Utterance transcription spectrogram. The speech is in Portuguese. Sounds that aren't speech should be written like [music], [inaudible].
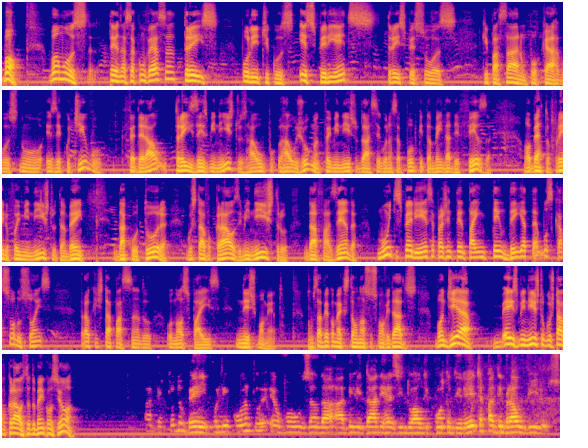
Bom, vamos ter nessa conversa três políticos experientes, três pessoas que passaram por cargos no Executivo Federal, três ex-ministros, Raul, Raul Jugman, que foi ministro da Segurança Pública e também da Defesa, Roberto Freire foi ministro também da Cultura, Gustavo Krause, ministro da Fazenda. Muita experiência para a gente tentar entender e até buscar soluções para o que está passando o nosso país neste momento. Vamos saber como é que estão nossos convidados. Bom dia, ex-ministro Gustavo Krause, tudo bem com o senhor? Tudo bem. Por enquanto, eu vou usando a habilidade residual de ponta direita para driblar o vírus.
